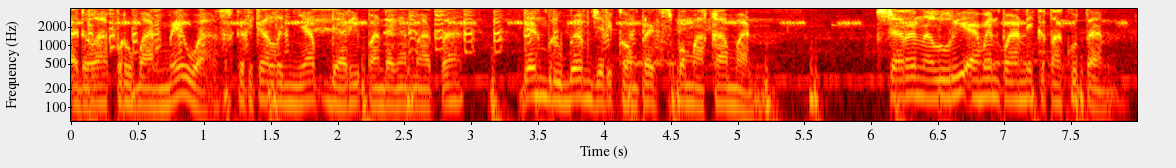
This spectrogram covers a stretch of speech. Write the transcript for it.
adalah perumahan mewah seketika lenyap dari pandangan mata dan berubah menjadi kompleks pemakaman. Secara naluri Emen panik ketakutan.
